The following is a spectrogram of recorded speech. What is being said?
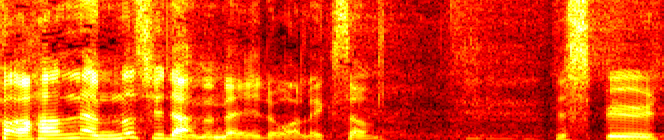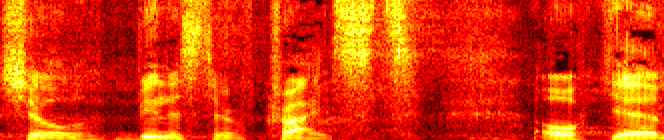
han lämnas ju där med mig då liksom. The spiritual minister of Christ. Och eh,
